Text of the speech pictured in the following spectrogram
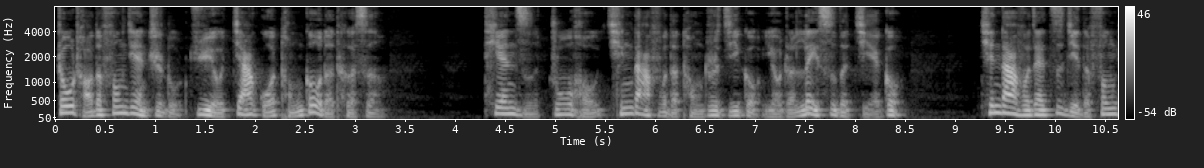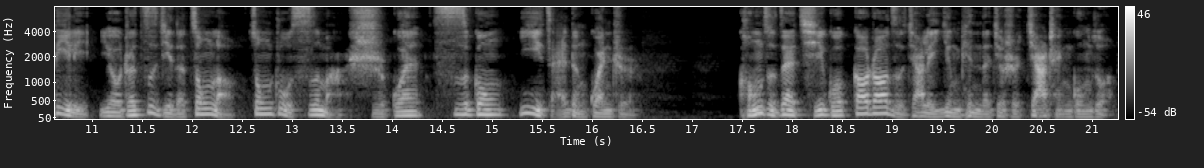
周朝的封建制度具有家国同构的特色，天子、诸侯、卿大夫的统治机构有着类似的结构。卿大夫在自己的封地里有着自己的宗老、宗助、司马、史官、司公、义宰等官职。孔子在齐国高昭子家里应聘的就是家臣工作，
